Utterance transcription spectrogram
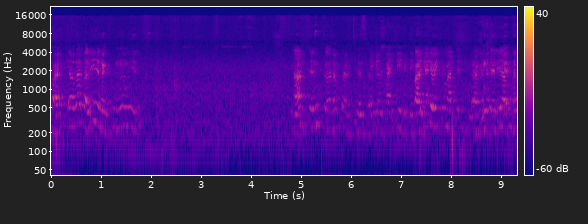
படிக்காத வழி எனக்கு இன்னும் இருக்கு. நான் டென்த் வரை படிச்சேன் சார். படிக்க வைக்க மாட்டேன் தெரியாம.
